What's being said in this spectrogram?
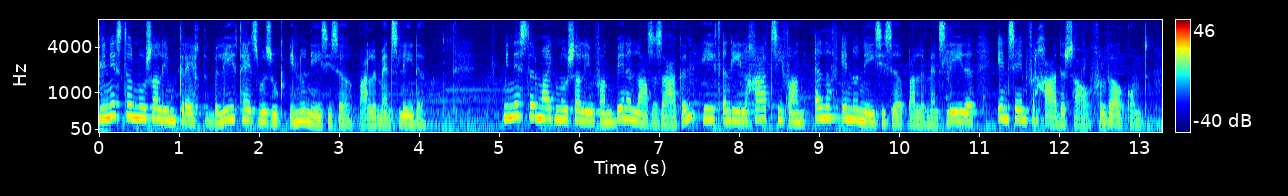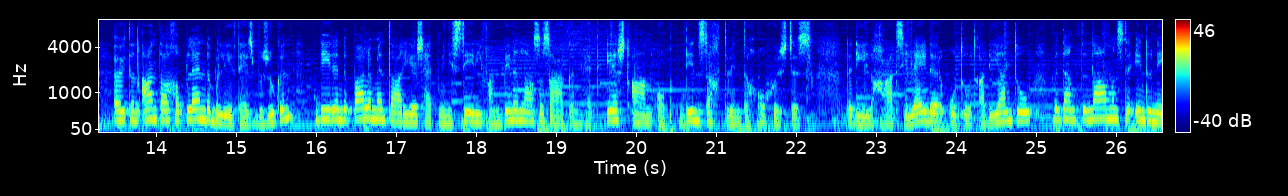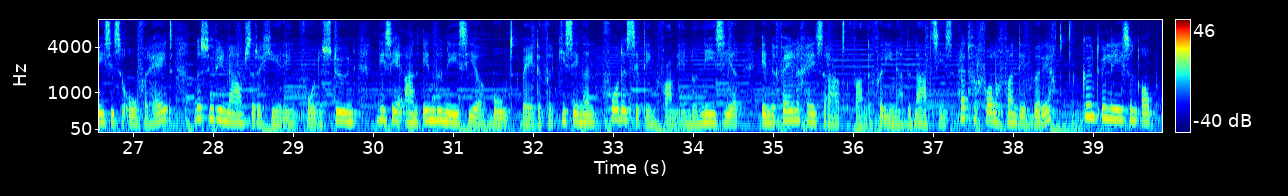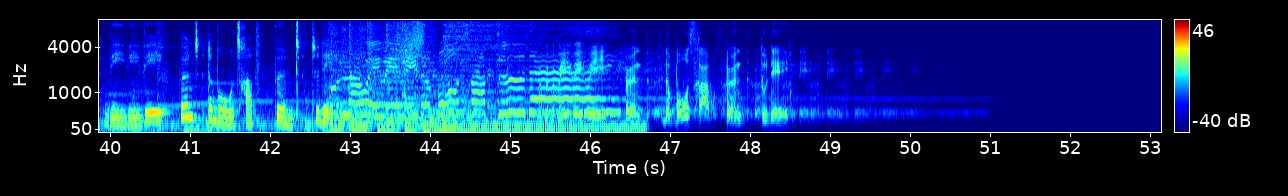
Minister Noorsalim krijgt beleefdheidsbezoek Indonesische parlementsleden. Minister Mike Noorsalim van Binnenlandse Zaken heeft een delegatie van 11 Indonesische parlementsleden in zijn vergaderzaal verwelkomd. Uit een aantal geplande beleefdheidsbezoeken deden de parlementariërs het ministerie van Binnenlandse Zaken het eerst aan op dinsdag 20 augustus. De delegatieleider Ut Ut Adianto bedankte namens de Indonesische overheid de Surinaamse regering voor de steun die zij aan Indonesië bood bij de verkiezingen voor de zitting van Indonesië in de Veiligheidsraad van de Verenigde Naties. Het vervolg van dit bericht kunt u lezen op www.deboodschap.today. Www.deboodschap.today.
